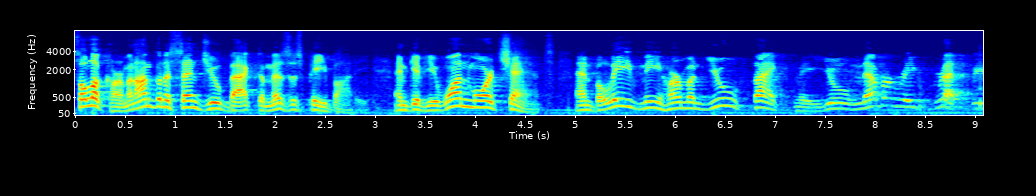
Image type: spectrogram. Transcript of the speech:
So, look, Herman, I'm going to send you back to Mrs. Peabody and give you one more chance. And believe me, Herman, you'll thank me. You'll never regret me.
